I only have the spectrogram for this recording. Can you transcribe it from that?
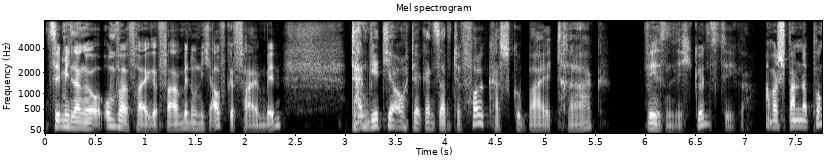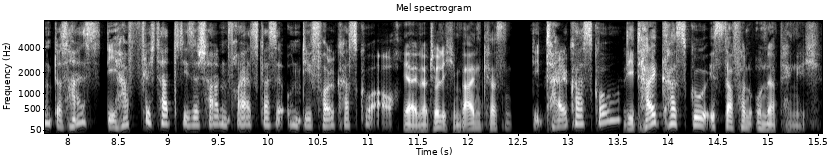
ziemlich lange unfallfrei gefahren bin und nicht aufgefallen bin, dann wird ja auch der gesamte Vollkasko-Beitrag wesentlich günstiger. Aber spannender Punkt, das heißt, die Haftpflicht hat diese Schadenfreiheitsklasse und die Vollkasko auch. Ja, natürlich, in beiden Klassen. Die Teilkasko? Die Teilkasko ist davon unabhängig.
